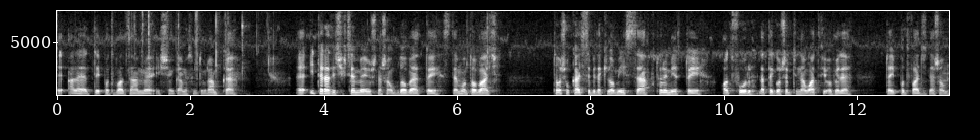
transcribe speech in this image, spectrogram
e, ale tutaj podwadzamy i ściągamy sobie tę ramkę. E, I teraz, jeśli chcemy już naszą obudowę tutaj zdemontować, to szukać sobie takiego miejsca, w którym jest tutaj otwór, dlatego że będzie nam łatwiej o wiele tutaj podwadzić naszą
